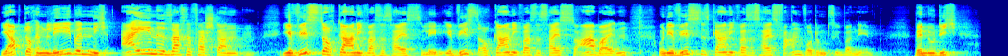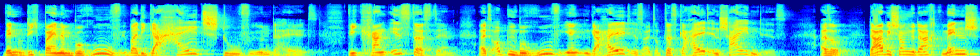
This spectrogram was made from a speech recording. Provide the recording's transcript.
ihr habt doch im Leben nicht eine Sache verstanden. Ihr wisst doch gar nicht, was es heißt zu leben. Ihr wisst auch gar nicht, was es heißt zu arbeiten und ihr wisst es gar nicht, was es heißt Verantwortung zu übernehmen. Wenn du dich, wenn du dich bei einem Beruf über die Gehaltsstufe unterhältst, wie krank ist das denn? Als ob ein Beruf irgendein Gehalt ist, als ob das Gehalt entscheidend ist. Also, da habe ich schon gedacht, Mensch,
